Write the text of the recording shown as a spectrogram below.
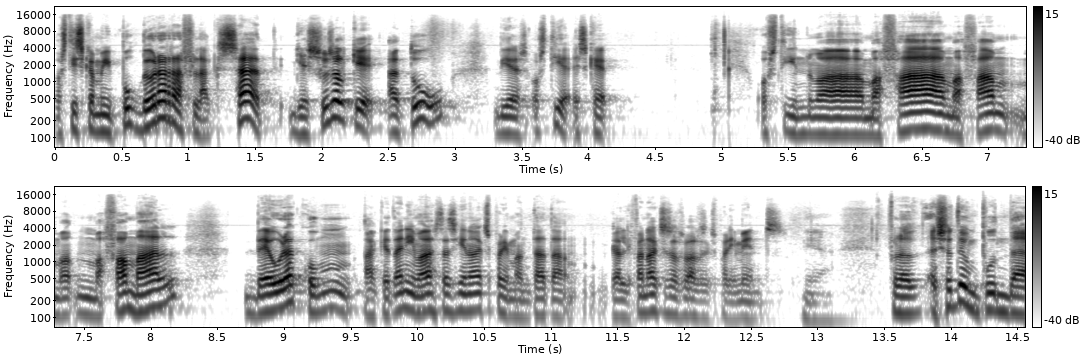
hosti, és que m'hi puc veure reflexat. I això és el que a tu dius, hòstia, és que hosti, me, fa, me, fa, me, fa mal veure com aquest animal està sent experimentat, que li fan els, els experiments. Ja. Però això té un punt de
